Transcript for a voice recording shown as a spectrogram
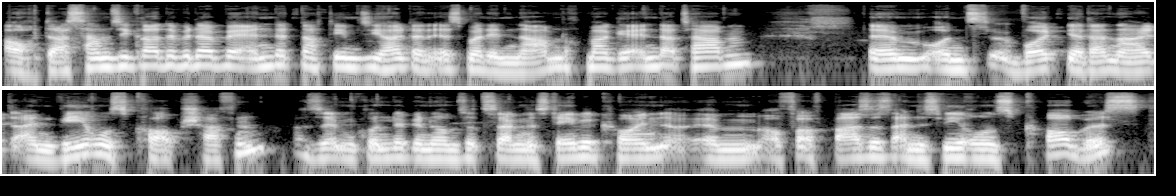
Auch das haben sie gerade wieder beendet, nachdem sie halt dann erstmal den Namen nochmal geändert haben. Ähm, und wollten ja dann halt einen Währungskorb schaffen, also im Grunde genommen sozusagen eine Stablecoin ähm, auf, auf Basis eines Währungskorbes,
